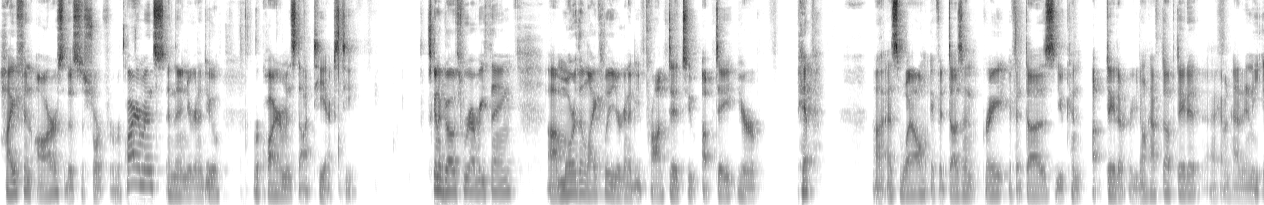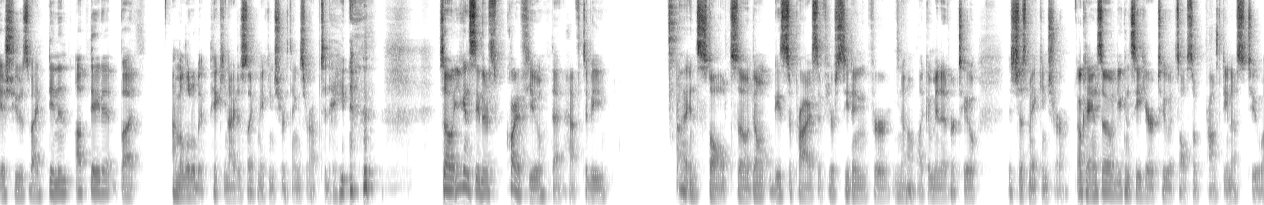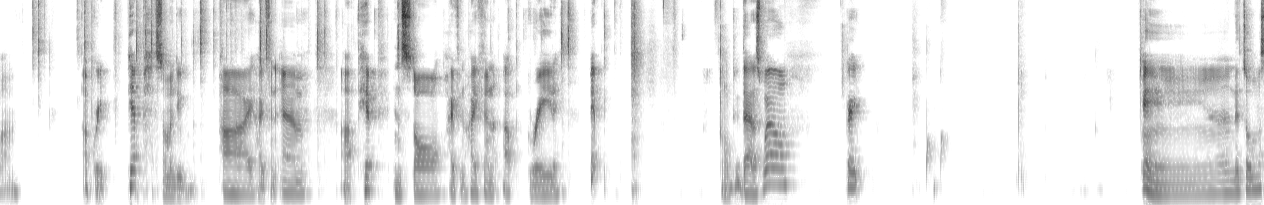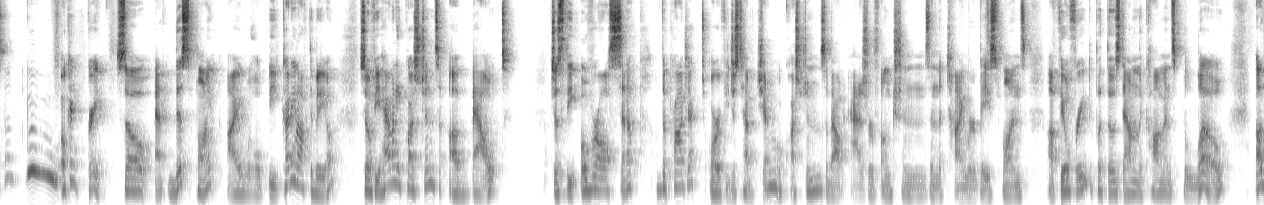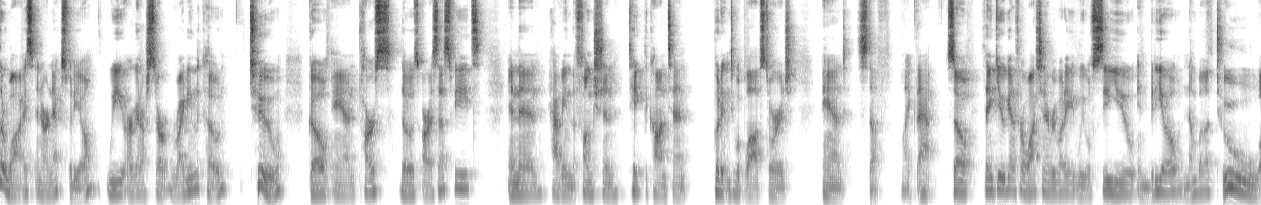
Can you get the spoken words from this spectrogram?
hyphen R. So this is short for requirements. And then you're going to do requirements.txt. It's going to go through everything. Uh, more than likely, you're going to be prompted to update your pip uh, as well. If it doesn't, great. If it does, you can update it or you don't have to update it. I haven't had any issues if I didn't update it, but I'm a little bit picky and I just like making sure things are up to date. so you can see there's quite a few that have to be uh, installed. So don't be surprised if you're seating for, you know, like a minute or two. It's just making sure. Okay, and so you can see here too, it's also prompting us to um, upgrade pip. So I'm gonna do py hyphen m uh, pip install hyphen hyphen upgrade pip. I'll do that as well. Great. And it's almost done. Okay, great. So at this point, I will be cutting off the video. So if you have any questions about just the overall setup of the project, or if you just have general questions about Azure functions and the timer based ones, uh, feel free to put those down in the comments below. Otherwise, in our next video, we are going to start writing the code to go and parse those RSS feeds and then having the function take the content, put it into a blob storage, and stuff like that. So thank you again for watching, everybody. We will see you in video number two.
